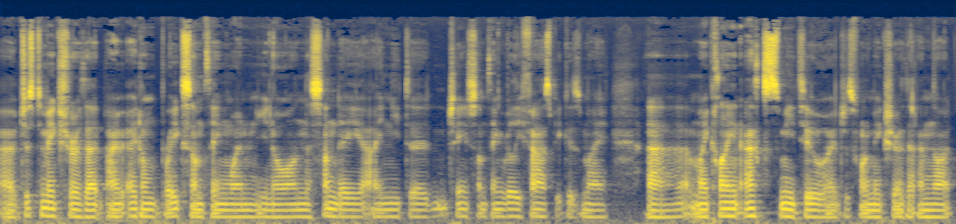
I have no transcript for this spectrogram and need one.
uh, just to make sure that I, I don't break something when you know on the Sunday I need to change something really fast because my uh, my client asks me to. I just want to make sure that I'm not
